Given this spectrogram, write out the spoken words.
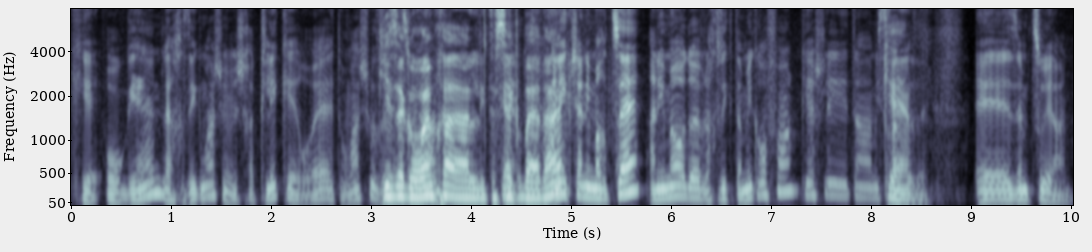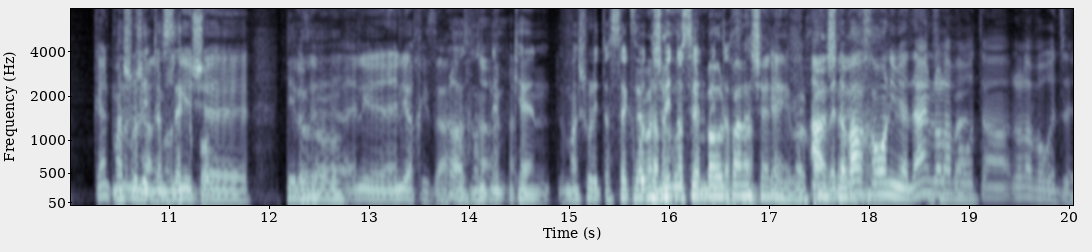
כאורגן להחזיק משהו, אם יש לך קליקר או עט או משהו, כי זה מצוין. גורם לך להתעסק כן. בידיים? אני, כשאני מרצה, אני מאוד אוהב להחזיק את המיקרופון, כי יש לי את המשחק כן. הזה. זה מצוין. כן, משהו להתעסק בו. אה, כאילו... כזה, אין לי- אחיזה. לא, אז נותנים, כן, משהו להתעסק זה בו מה תמיד שאנחנו נותן עושים באולפן ביטחון. השני. כן. באולפן אה, השני ודבר אנחנו- אחרון עם ידיים, לא לעבור. את לא לעבור את זה.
